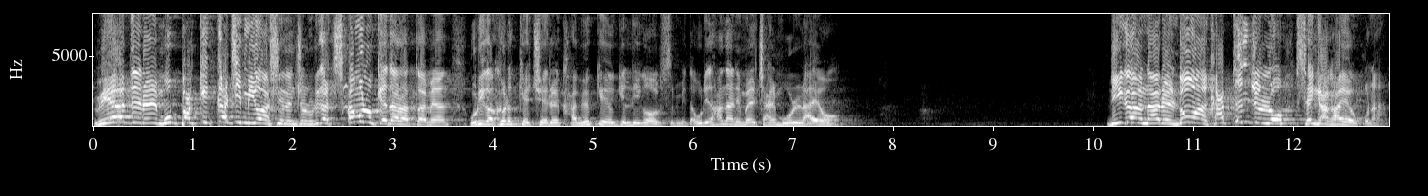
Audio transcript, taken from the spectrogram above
외아들을 못 받기까지 미워하시는 줄 우리가 참으로 깨달았다면 우리가 그렇게 죄를 가볍게 여길 리가 없습니다. 우리는 하나님을 잘 몰라요. 네가 나를 너와 같은 줄로 생각하였구나.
